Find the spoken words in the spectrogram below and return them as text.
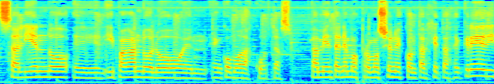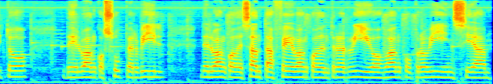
saliendo eh, y pagándolo en, cómodas cuotas. También tenemos promociones con tarjetas de crédito del Banco Superville, del Banco de Santa Fe, Banco de Entre Ríos, Banco Provincia.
